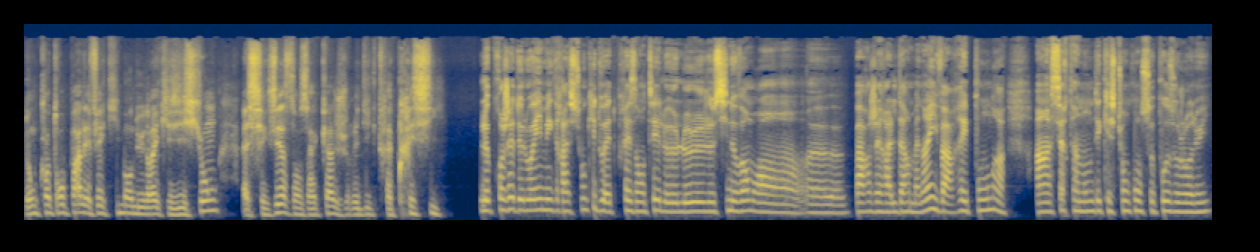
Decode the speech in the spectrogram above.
Donc quand on parle effectivement d'une réquisition, elle s'exerce dans un cadre juridique très précis le projet de loi immigration qui doit être présenté le, le, le 6 novembre en, euh, par Gérald Darmanin, il va répondre à un certain nombre des questions qu'on se pose aujourd'hui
